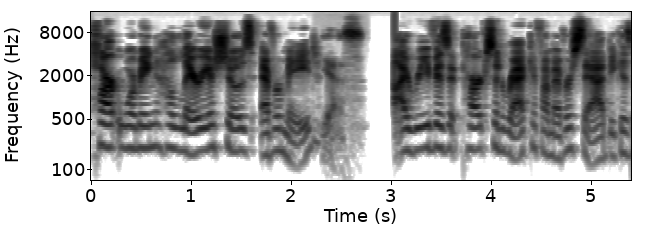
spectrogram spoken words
heartwarming, hilarious shows ever made. Yes. I revisit Parks and Rec if I'm ever sad because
